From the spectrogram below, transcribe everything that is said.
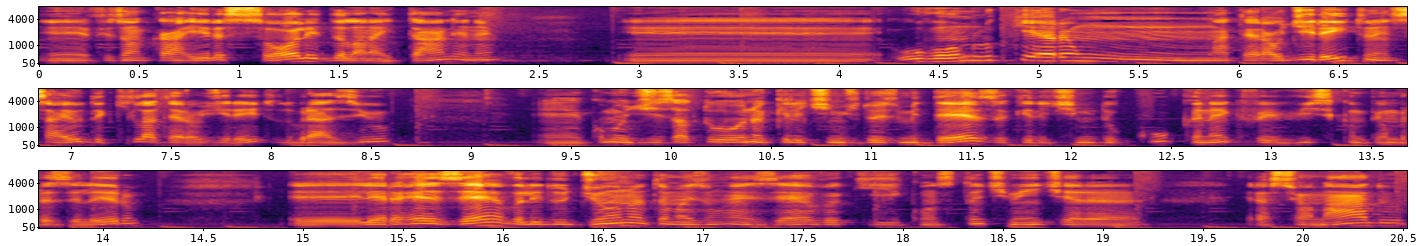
É, fez uma carreira sólida lá na Itália, né? É, o Rômulo, que era um lateral direito, né? Saiu daqui lateral direito do Brasil. É, como eu disse, atuou naquele time de 2010, aquele time do Cuca, né? Que foi vice-campeão brasileiro. É, ele era reserva ali do Jonathan, mas um reserva que constantemente era, era acionado.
